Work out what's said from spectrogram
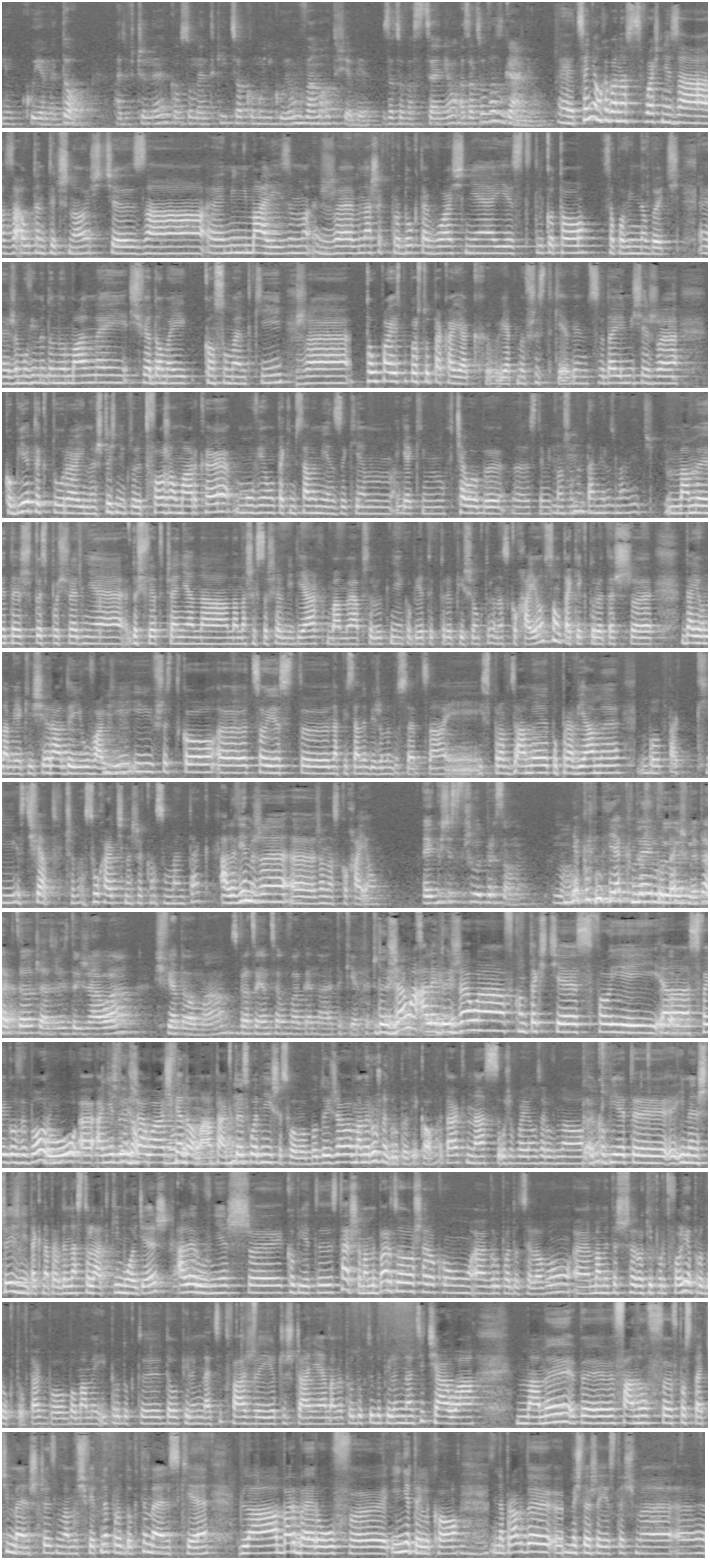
do a dziewczyny, konsumentki, co komunikują Wam od siebie? Za co Was cenią, a za co Was ganią? E, cenią chyba nas właśnie za, za autentyczność, e, za e, minimalizm, że w naszych produktach właśnie jest tylko to, co powinno być. Że mówimy do normalnej, świadomej konsumentki, że toupa jest po prostu taka jak, jak my wszystkie, więc wydaje mi się, że kobiety, które i mężczyźni, którzy tworzą markę, mówią takim samym językiem, jakim chciałyby e, z tymi mhm. konsumentami rozmawiać. Mamy też bezpośrednie doświadczenia na, na naszych social mediach. Mamy absolutnie kobiety, które piszą, które nas kochają. Są takie, które też e, dają nam jakieś rady i uwagi mhm. i wszystko, e, co jest napisane, bierzemy do serca i, i sprawdzamy, poprawiamy, bo tak taki jest świat. Trzeba słuchać naszych konsumentek, ale wiem, że, e, że nas kochają. A jakbyście stworzyły personę? No. Jak, jak my to mówiłyśmy, tak, cały czas, że jest dojrzała, świadoma, zwracająca uwagę na etykiety. Dojrzała, ale dojrzała w kontekście swojej, a, swojego wyboru, a, a nie świadoma. dojrzała świadoma. Tak, mhm. to jest ładniejsze słowo, bo dojrzała mamy różne grupy wiekowe, tak? Nas używają zarówno tak. kobiety i mężczyźni, tak naprawdę nastolatki, młodzież, ale również e, kobiety starsze. Mamy bardzo szeroką e, grupę docelową, e, mamy też szerokie portfolio produktów, tak? Bo, bo mamy i produkty do pielęgnacji twarzy i oczyszczania, mamy produkty do pielęgnacji ciała, mamy e, fanów w postaci mężczyzn, mamy świetne produkty męskie dla barberów e, i nie tylko. Mhm. Naprawdę e, myślę, że jesteśmy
